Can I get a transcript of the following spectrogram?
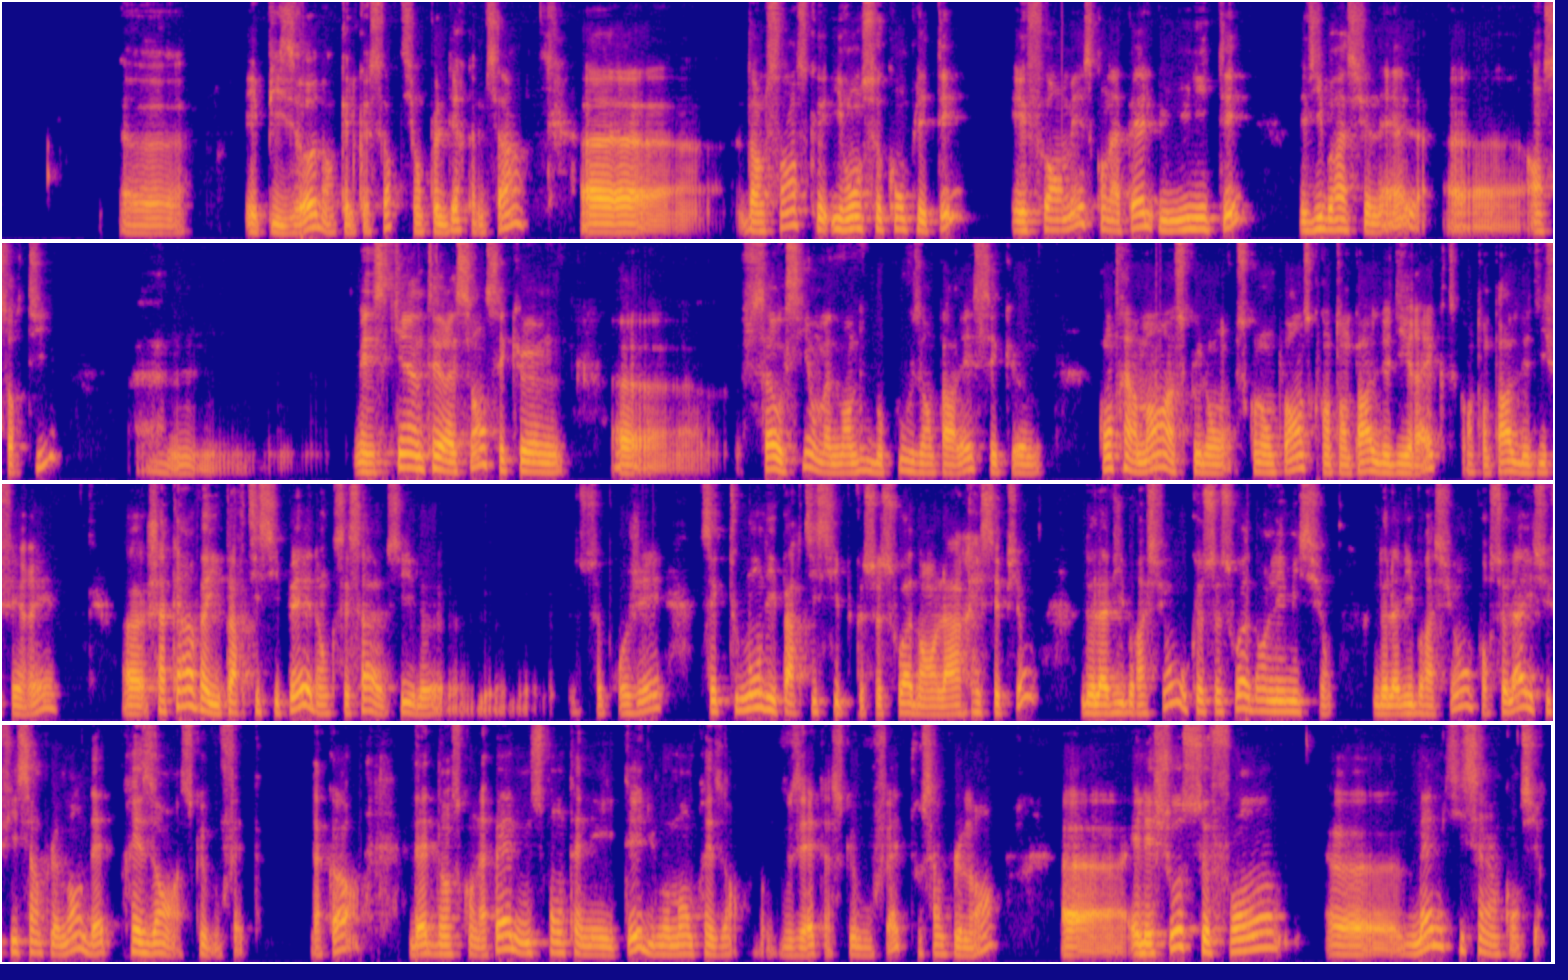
euh, épisodes, en quelque sorte, si on peut le dire comme ça, euh, dans le sens qu'ils vont se compléter et former ce qu'on appelle une unité vibrationnelle en sortie. mais ce qui est intéressant, c'est que ça aussi, on m'a demandé de beaucoup vous en parler, c'est que contrairement à ce que l'on pense quand on parle de direct, quand on parle de différé, euh, chacun va y participer. Donc c'est ça aussi ce projet, c'est que tout le monde y participe, que ce soit dans la réception de la vibration ou que ce soit dans l'émission de la vibration. Pour cela, il suffit simplement d'être présent à ce que vous faites. D'accord? D'être dans ce qu'on appelle une spontanéité du moment présent. Vous êtes à ce que vous faites, tout simplement. Euh, et les choses se font euh, même si c'est inconscient.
